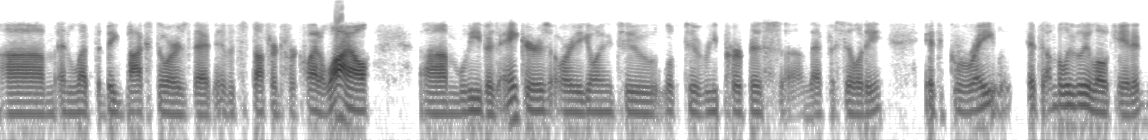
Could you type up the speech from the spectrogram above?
um, and let the big box stores that have suffered for quite a while um, leave as anchors, or are you going to look to repurpose um, that facility? It's great. It's unbelievably located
